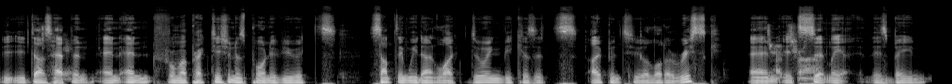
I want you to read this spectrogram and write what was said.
It, it does happen. And, and from a practitioner's point of view, it's something we don't like doing because it's open to a lot of risk and That's it's right. certainly there's been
